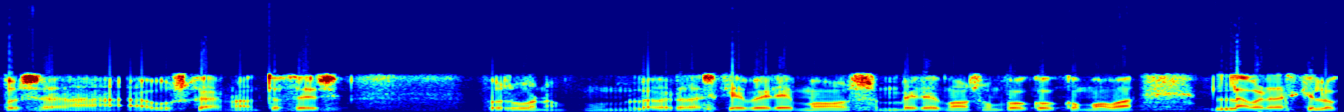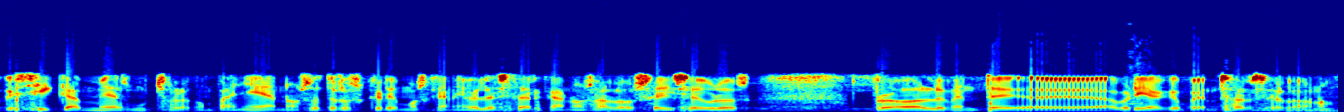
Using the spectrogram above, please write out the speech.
pues a, a buscar, ¿no? Entonces pues bueno, la verdad es que veremos veremos un poco cómo va. La verdad es que lo que sí cambia es mucho la compañía. Nosotros creemos que a niveles cercanos a los 6 euros probablemente eh, habría que pensárselo, ¿no?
